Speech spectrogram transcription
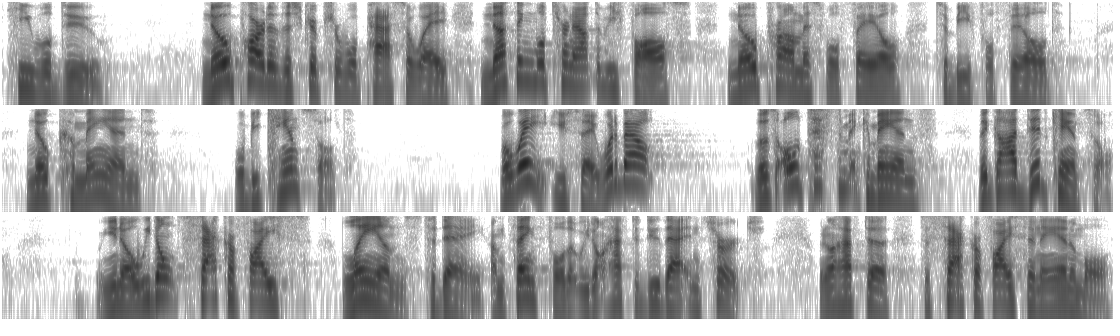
He will do. No part of the Scripture will pass away. Nothing will turn out to be false. No promise will fail to be fulfilled. No command will be canceled. But wait, you say, what about those Old Testament commands that God did cancel? You know, we don't sacrifice lambs today. I'm thankful that we don't have to do that in church. We don't have to, to sacrifice an animal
